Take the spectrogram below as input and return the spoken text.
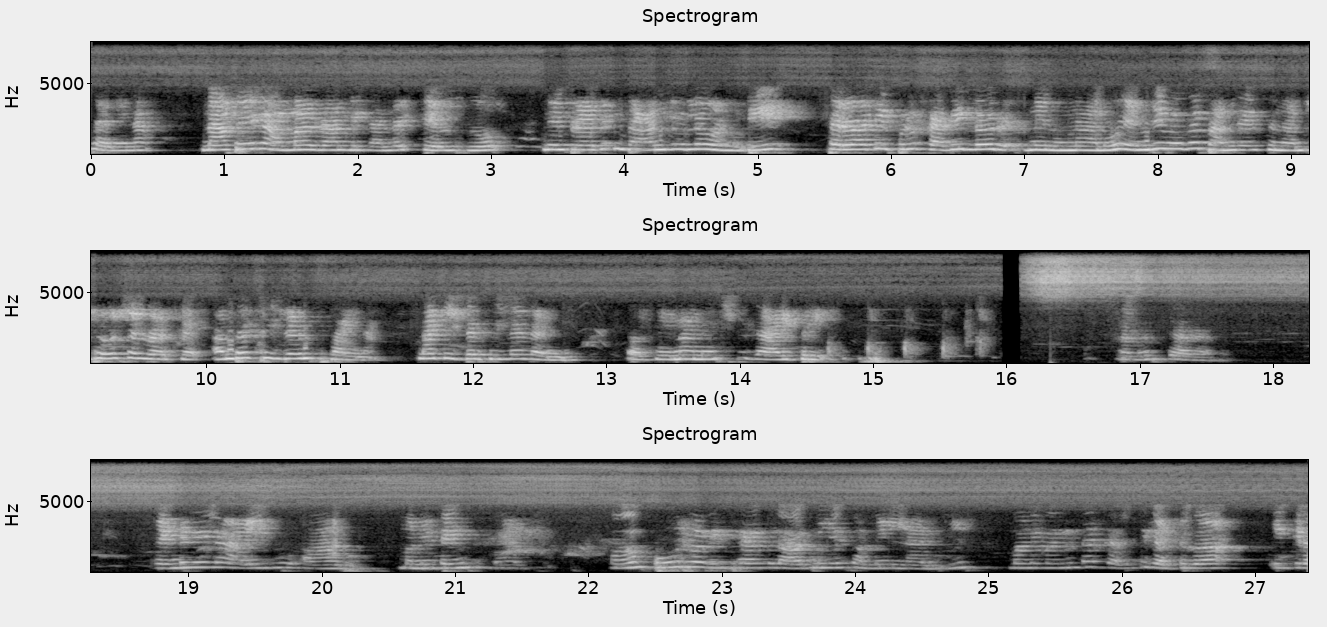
సరేనా? నా పేరు అమ్మగారు మీకు అందరికి తెలుసు. నేను ప్రజెంట్ బెంగళూరులో ఉండి తర్వాత ఇప్పుడు కదిర్లో నేను ఉన్నాను. ఎన్జిఓగా పనిచేస్తున్నాను సోషల్ వర్కర్ అంతా చిల్డ్రన్స్ పైన. నాకు ఇద్దరు పిల్లలండి. ఓకేనా నెక్స్ట్ గాయత్రి. నమస్కారం. రెండు వేల ఐదు ఆరు మన టెన్త్ పూర్వ విద్యార్థుల ఆత్మీయ సమ్మేళనానికి మనమంతా కలిసికట్టుగా ఇక్కడ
